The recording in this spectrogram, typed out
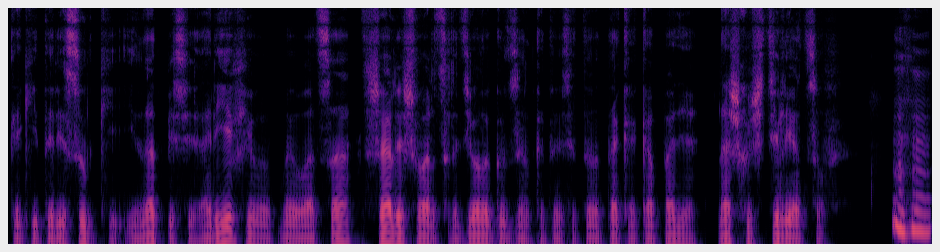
какие-то рисунки и надписи Арефьева, моего отца, Шарли Шварц, Родиона Гудзенко. То есть это вот такая компания наших. Мгм.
